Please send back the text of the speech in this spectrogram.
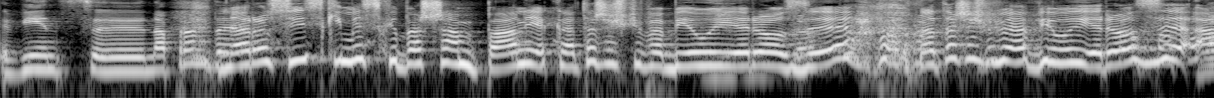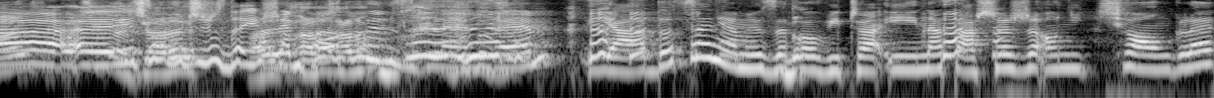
więc e, naprawdę... Na rosyjskim jest chyba szampan, jak Natasza śpiewa Białe Jerozy. Natasza śpiewa Białe Jerozy, a Józefowicz ale- rozdaje szampan. ale- Pod tym względem ja doceniam Józefowicza i Nataszę, że oni ciągle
